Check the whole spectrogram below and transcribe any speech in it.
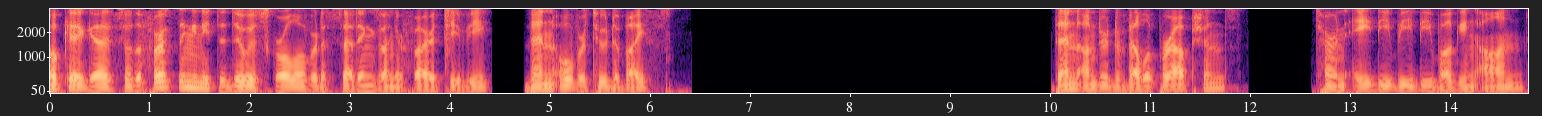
Okay guys, so the first thing you need to do is scroll over to settings on your Fire TV, then over to device, then under developer options, turn ADB debugging on,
